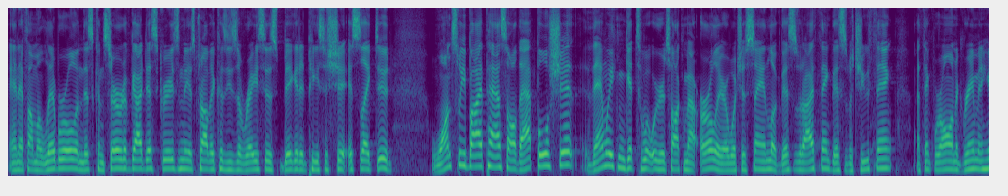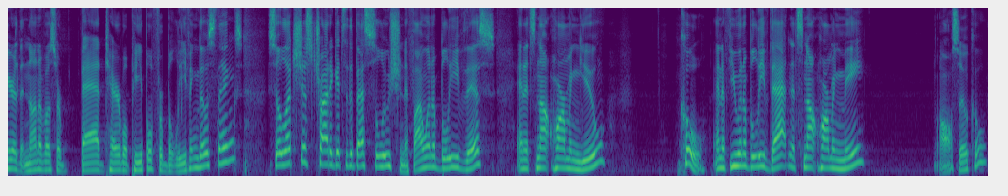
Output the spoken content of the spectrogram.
And if I'm a liberal and this conservative guy disagrees with me, it's probably because he's a racist, bigoted piece of shit. It's like, dude, once we bypass all that bullshit, then we can get to what we were talking about earlier, which is saying, look, this is what I think, this is what you think. I think we're all in agreement here that none of us are bad, terrible people for believing those things. So let's just try to get to the best solution. If I want to believe this and it's not harming you, cool. And if you want to believe that and it's not harming me, also cool.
